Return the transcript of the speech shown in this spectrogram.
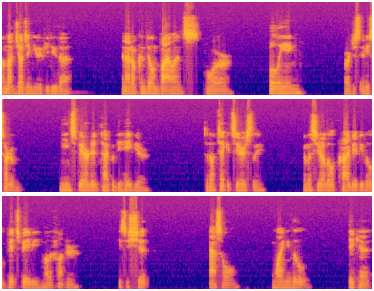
I'm not judging you if you do that. And I don't condone violence or bullying or just any sort of mean spirited type of behavior. So don't take it seriously. Unless you're a little crybaby, little bitch baby, motherfucker. Piece of shit. Asshole. Whiny little dickhead.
